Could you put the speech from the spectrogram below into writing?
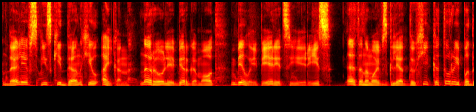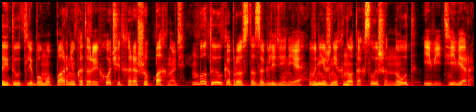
Далее в списке Dunhill Icon. На роли бергамот, белый перец и рис. Это, на мой взгляд, духи, которые подойдут любому парню, который хочет хорошо пахнуть. Бутылка просто загляденье. В нижних нотах слышен нут и ветивер.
